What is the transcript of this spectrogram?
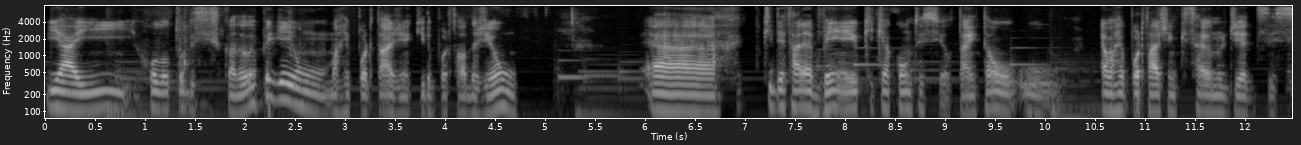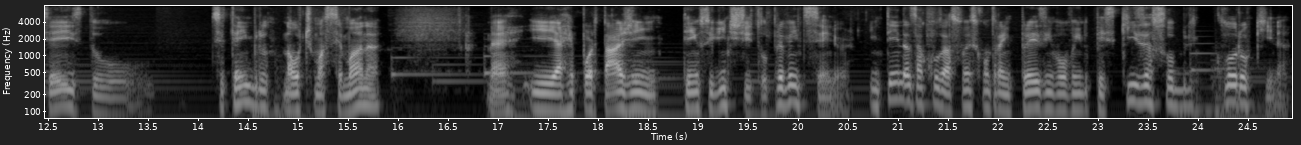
E aí rolou todo esse escândalo. Eu peguei um, uma reportagem aqui do portal da G1 uh, que detalha bem aí o que, que aconteceu, tá? Então o, é uma reportagem que saiu no dia 16 do setembro, na última semana, né? E a reportagem tem o seguinte título: Prevent Senior. Entenda as acusações contra a empresa envolvendo pesquisa sobre cloroquina.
